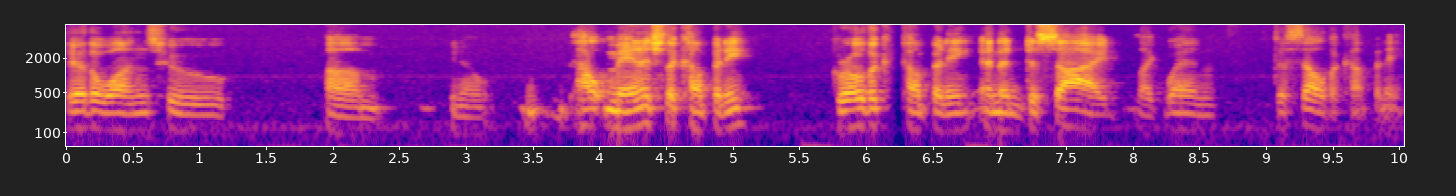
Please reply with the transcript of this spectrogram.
They're the ones who, um, you know, help manage the company, grow the company, and then decide like when to sell the company.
